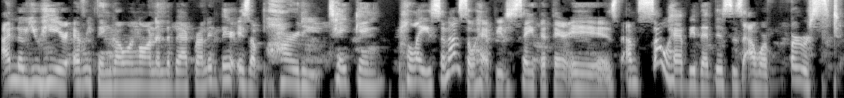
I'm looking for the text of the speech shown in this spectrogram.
I know you hear everything going on in the background. There is a party taking place, and I'm so happy to say that there is. I'm so happy that this is our first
